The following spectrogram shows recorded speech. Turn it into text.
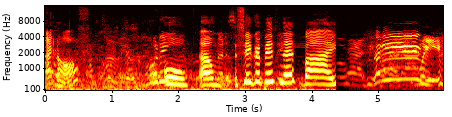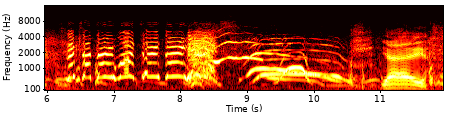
eight and a half. Oh, um, Secret Business by. Wait. Six on three, one, two, three. Yes! Yay!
